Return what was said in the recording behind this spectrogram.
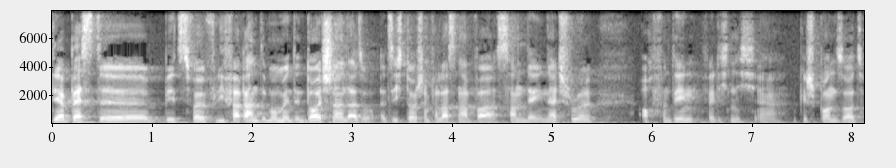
der beste B12-Lieferant im Moment in Deutschland, also als ich Deutschland verlassen habe, war Sunday Natural. Auch von denen werde ich nicht äh, gesponsert.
